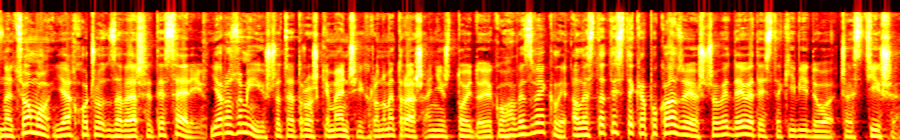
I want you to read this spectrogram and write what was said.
На цьому я хочу завершити серію. Я розумію, що це трошки менший хронометраж, аніж той, до якого ви звикли, але статистика показує, що ви дивитесь такі відео частіше.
